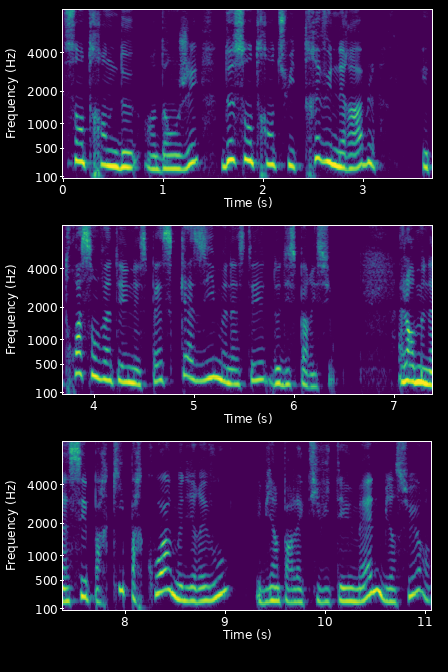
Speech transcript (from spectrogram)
132 en danger, 238 très vulnérables et 321 espèces quasi menacées de disparition. Alors menacées par qui? Par quoi, me direz-vous? Eh bien par l'activité humaine, bien sûr.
